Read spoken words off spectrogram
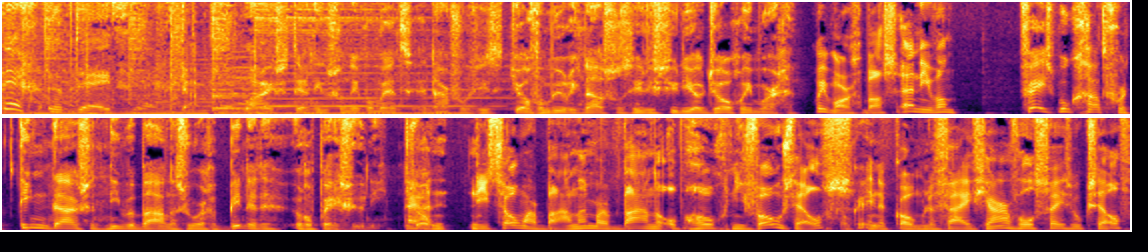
Tech Update. Ja, belangrijkste technieuws van dit moment. En daarvoor zit Joe van Buurik naast ons in de studio. Joe, goedemorgen. Goedemorgen Bas en Iwan. Facebook gaat voor 10.000 nieuwe banen zorgen binnen de Europese Unie. Nou ja, niet zomaar banen, maar banen op hoog niveau zelfs. In de komende vijf jaar, volgens Facebook zelf.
